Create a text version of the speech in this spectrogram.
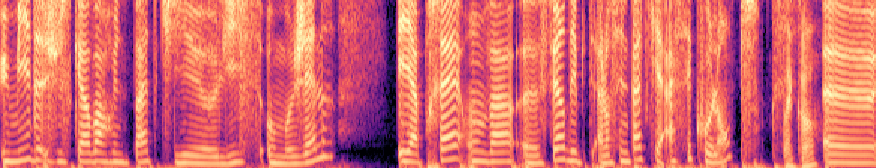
humides jusqu'à avoir une pâte qui est euh, lisse, homogène. Et après, on va euh, faire des petits... Alors, c'est une pâte qui est assez collante. D'accord Euh,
